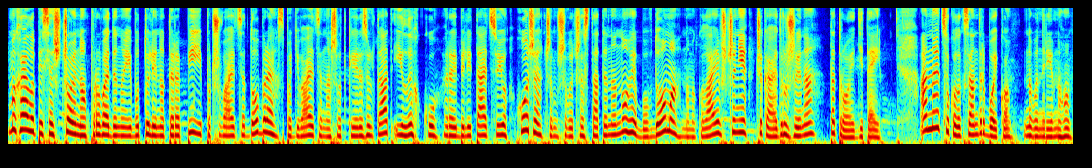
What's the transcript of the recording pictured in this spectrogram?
Михайло після щойно проведеної ботулінотерапії почувається добре, сподівається на швидкий результат і легку реабілітацію. Хоче чим швидше стати на ноги, бо вдома на Миколаївщині чекає дружина та троє дітей. Анна Цук, Олександр Бойко. Новини Рівного.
